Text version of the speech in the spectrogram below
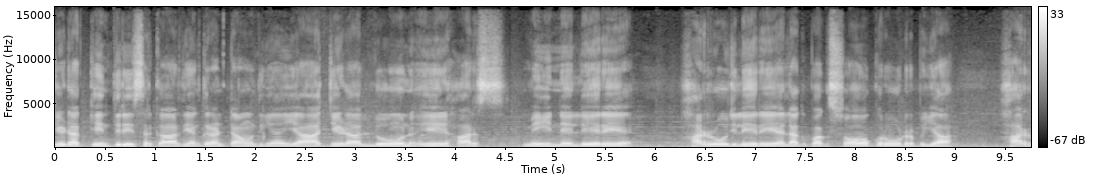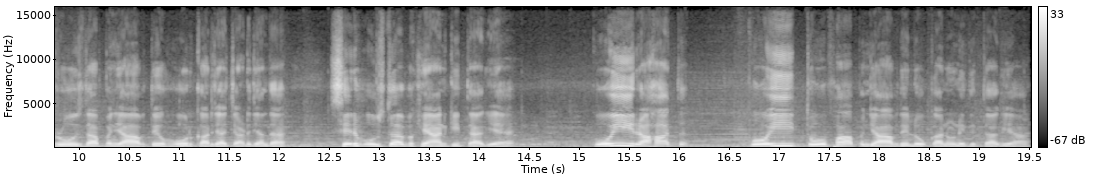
ਜਿਹੜਾ ਕੇਂਦਰੀ ਸਰਕਾਰ ਦੀਆਂ ਗਰੰਟਾਂ ਆਉਂਦੀਆਂ ਜਾਂ ਜਿਹੜਾ ਲੋਨ ਇਹ ਹਰ ਮਹੀਨੇ ਲੈ ਰਹੇ ਹੈ ਹਰ ਰੋਜ਼ ਲੈ ਰਹੇ ਹੈ ਲਗਭਗ 100 ਕਰੋੜ ਰੁਪਇਆ ਹਰ ਰੋਜ਼ ਦਾ ਪੰਜਾਬ ਤੇ ਹੋਰ ਕਰਜ਼ਾ ਚੜ ਜਾਂਦਾ। ਸਿਰਫ ਉਸ ਦਾ ਵਿਖਿਆਨ ਕੀਤਾ ਗਿਆ ਹੈ ਕੋਈ ਰਾਹਤ, ਕੋਈ ਤੋਹਫਾ ਪੰਜਾਬ ਦੇ ਲੋਕਾਂ ਨੂੰ ਨਹੀਂ ਦਿੱਤਾ ਗਿਆ।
